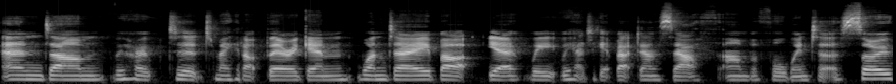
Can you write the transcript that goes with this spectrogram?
and um, we hope to, to make it up there again one day. But yeah, we, we had to get back down south um, before winter. So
